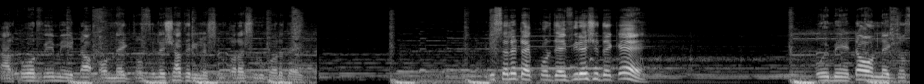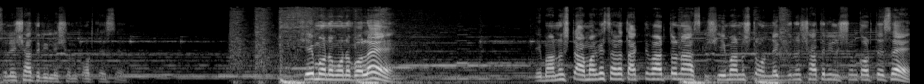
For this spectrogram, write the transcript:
তার খবর পেয়ে মেয়েটা অন্য একজন ছেলের সাথে রিলেশন করা শুরু করে দেয়। ছেলেটা এক পর্যায়ে ফিরে এসে দেখে ওই মেয়েটা অন্য একজন ছেলের সাথে রিলেশন করতেছে। সে মনে মনে বলে, এই মানুষটা আমাকে ছাড়া থাকতে পারতো না, আজকে সেই মানুষটা অন্য একজনের সাথে রিলেশন করতেছে।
